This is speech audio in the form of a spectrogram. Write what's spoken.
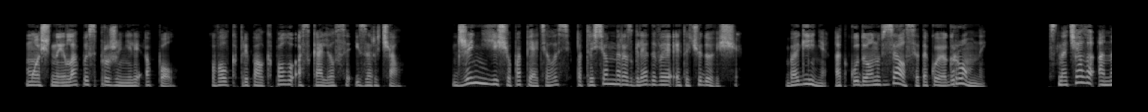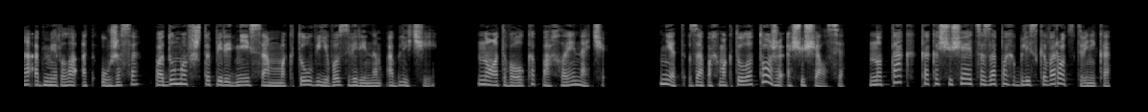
Мощные лапы спружинили о пол. Волк припал к полу, оскалился и зарычал. Дженни еще попятилась, потрясенно разглядывая это чудовище. Богиня, откуда он взялся такой огромный? Сначала она обмерла от ужаса, подумав, что перед ней сам Мактул в его зверином обличии. Но от волка пахло иначе. Нет, запах Мактула тоже ощущался, но так, как ощущается запах близкого родственника,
